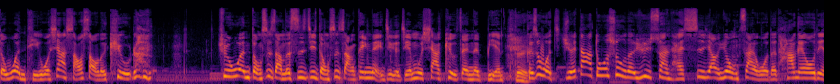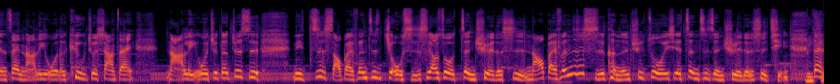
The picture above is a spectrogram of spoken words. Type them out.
的问题，我下少少的 Q 让。去问董事长的司机，董事长听哪几个节目下 Q 在那边。对。可是我绝大多数的预算还是要用在我的 target audience 在哪里，我的 Q 就下在哪里。我觉得就是你至少百分之九十是要做正确的事，然后百分之十可能去做一些政治正确的事情。但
